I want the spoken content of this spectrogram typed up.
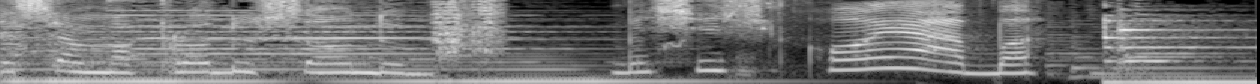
Essa é uma produção do Bicho de Goiaba.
